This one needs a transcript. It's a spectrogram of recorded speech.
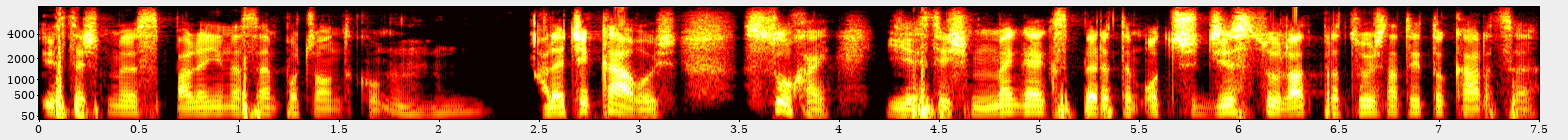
jesteśmy spaleni na samym początku. Mhm. Ale ciekawość, słuchaj, jesteś mega ekspertem, od 30 lat pracujesz na tej tokarce.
